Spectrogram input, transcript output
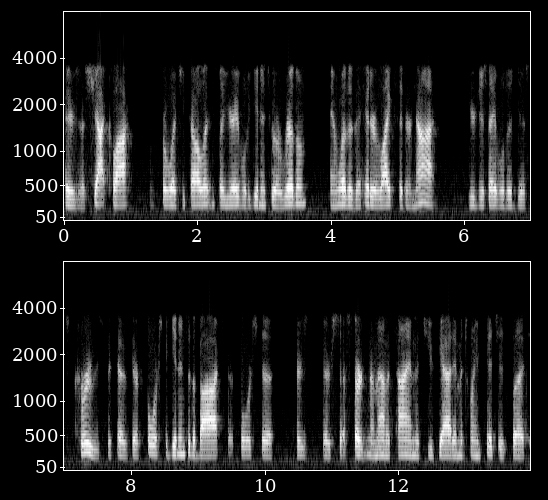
there's a shot clock for what you call it, and so you're able to get into a rhythm, and whether the hitter likes it or not, you're just able to just cruise because they're forced to get into the box. They're forced to. There's there's a certain amount of time that you've got in between pitches, but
